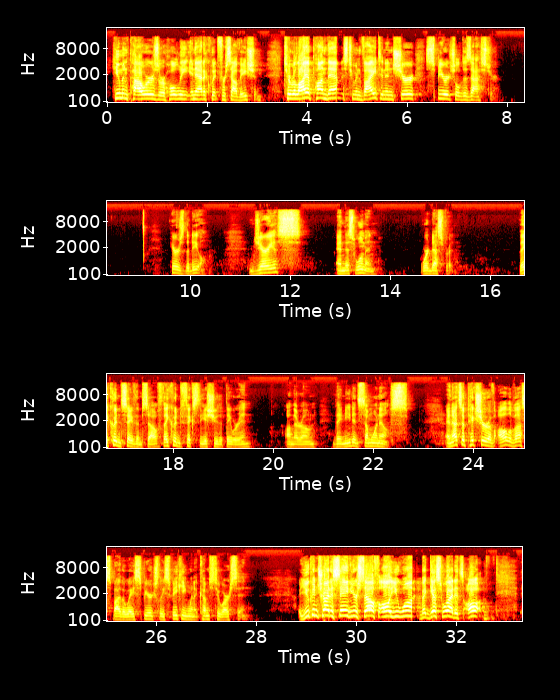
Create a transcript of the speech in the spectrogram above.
Human powers are wholly inadequate for salvation. To rely upon them is to invite and ensure spiritual disaster. Here's the deal Jairus and this woman were desperate. They couldn't save themselves, they couldn't fix the issue that they were in on their own. They needed someone else. And that's a picture of all of us, by the way, spiritually speaking, when it comes to our sin. You can try to save yourself all you want, but guess what? It's all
